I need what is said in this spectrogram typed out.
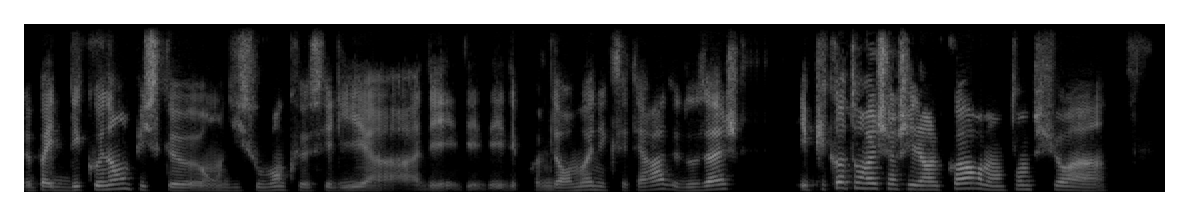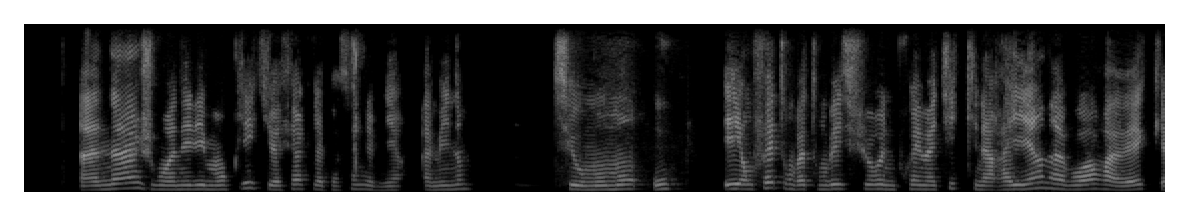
ne pas être déconnant, puisqu'on dit souvent que c'est lié à des, problèmes d'hormones, etc., de dosage. Et puis quand on va chercher dans le corps, ben, on tombe sur un, âge ou un élément clé qui va faire que la personne va dire Ah, mais non, c'est au moment où. Et en fait, on va tomber sur une problématique qui n'a rien à voir avec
